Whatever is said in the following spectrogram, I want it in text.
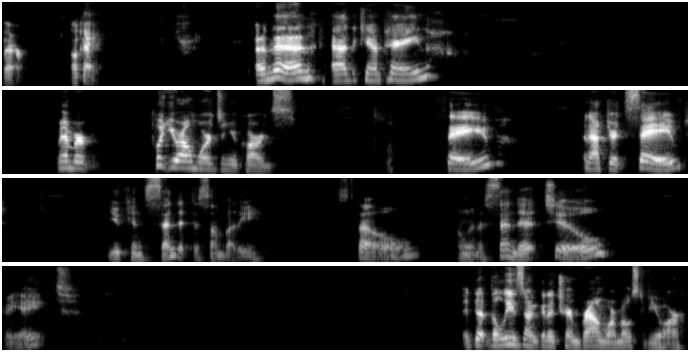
there. Okay. And then add to campaign. Remember, put your own words in your cards. Save. And after it's saved, you can send it to somebody. So I'm going to send it to create. It, the leaves aren't going to turn brown where most of you are,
